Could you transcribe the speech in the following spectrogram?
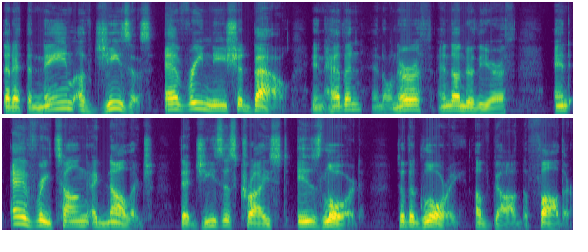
that at the name of Jesus every knee should bow, in heaven and on earth and under the earth, and every tongue acknowledge that Jesus Christ is Lord, to the glory of God the Father.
